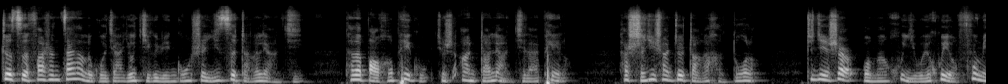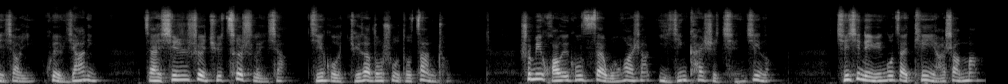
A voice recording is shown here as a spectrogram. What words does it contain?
这次发生灾难的国家有几个员工是一次涨了两级，他的饱和配股就是按涨两级来配了，他实际上就涨了很多了。这件事儿我们会以为会有负面效应，会有压力，在新生社区测试了一下，结果绝大多数都赞成，说明华为公司在文化上已经开始前进了。前些年员工在天涯上骂。”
